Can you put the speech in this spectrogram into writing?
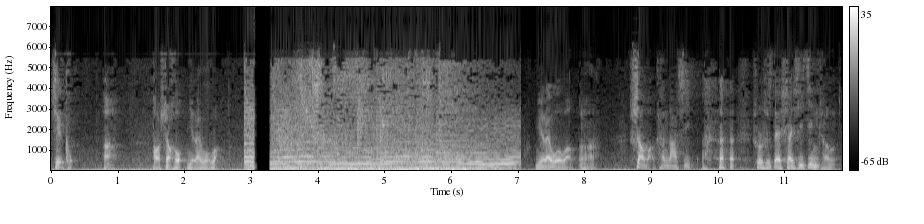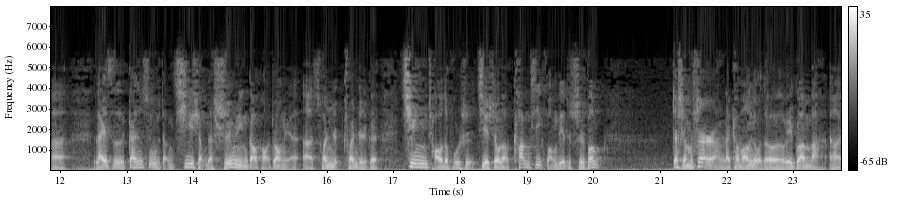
借口啊。好，稍后你来我往。你来我往啊，上网看大戏，说是在山西晋城啊，来自甘肃等七省的十名高考状元啊，穿着穿着这个清朝的服饰，接受了康熙皇帝的敕封。这什么事儿啊？来看网友的围观吧啊！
